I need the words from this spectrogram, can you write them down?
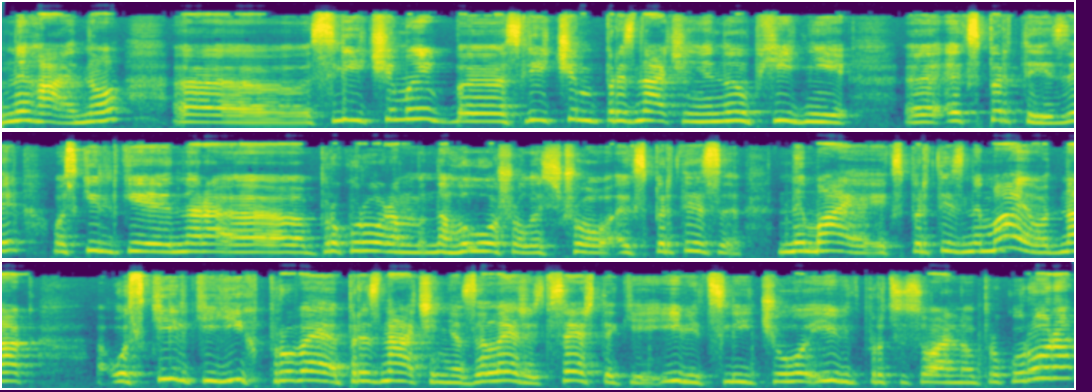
негайно слідчими, слідчим призначені необхідні. Е, Експертизи, оскільки е, прокурорам наголошувалось, що експертиз немає, експертиз немає, однак Оскільки їх прове- призначення залежить все ж таки і від слідчого, і від процесуального прокурора,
